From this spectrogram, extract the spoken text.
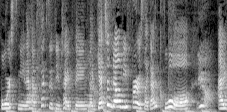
force me to have sex with you type thing. Like, get to know me first. Like, I'm cool. yeah. I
